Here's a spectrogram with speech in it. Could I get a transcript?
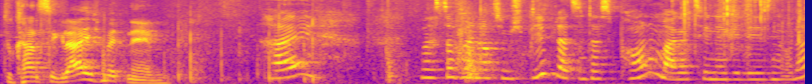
Du kannst sie gleich mitnehmen. Hi. Du warst doch vorhin auf dem Spielplatz und hast Pornomagazine gelesen, oder?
